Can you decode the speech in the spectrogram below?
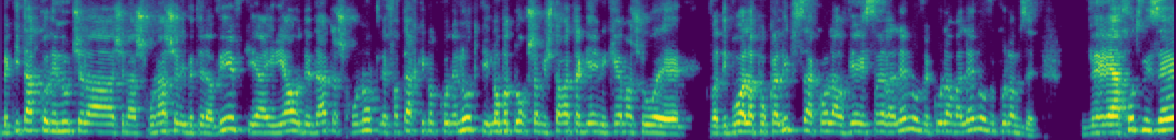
בכיתת כוננות של, ה, של השכונה שלי בתל אביב כי העירייה עודדה את השכונות לפתח כיתות כוננות כי לא בטוח שהמשטרה תגיע אם יקרה משהו אה, כבר דיברו על אפוקליפסה כל ערביי ישראל עלינו וכולם עלינו וכולם זה. וחוץ מזה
